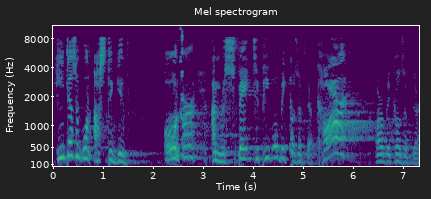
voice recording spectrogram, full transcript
He doesn't want us to give honor and respect to people because of their car or because of their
